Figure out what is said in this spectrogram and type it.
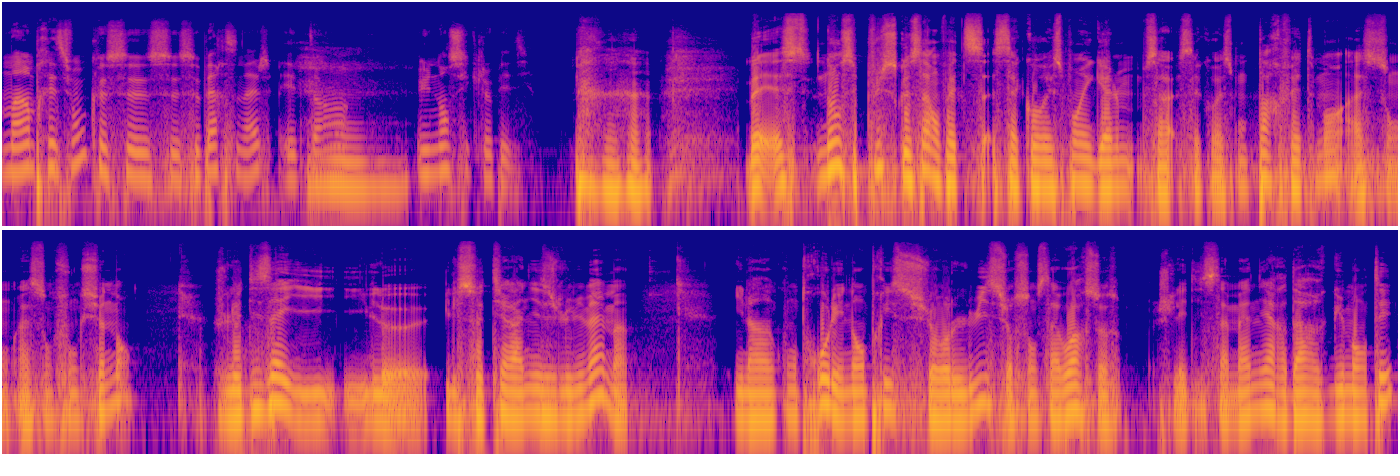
on a l'impression que ce, ce, personnage est un, hmm. une encyclopédie. Mais non, c'est plus que ça. En fait, ça, correspond également, ça, ça, correspond parfaitement à son, à son fonctionnement. Je le disais, il, il, euh, il se tyrannise lui-même. Il a un contrôle et une emprise sur lui, sur son savoir, sur, je l'ai dit, sa manière d'argumenter,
